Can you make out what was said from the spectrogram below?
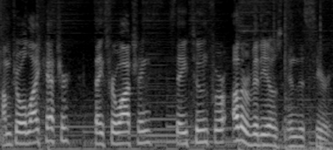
I'm Joel Lightcatcher. Thanks for watching. Stay tuned for other videos in this series.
